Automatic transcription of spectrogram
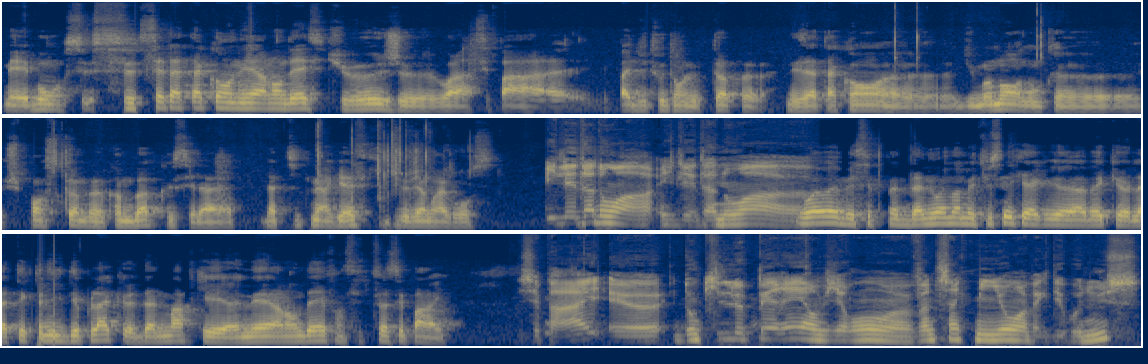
Mais bon, cet attaquant néerlandais, si tu veux, je voilà, c'est pas pas du tout dans le top euh, des attaquants euh, du moment. Donc, euh, je pense comme comme Bob que c'est la, la, petite merguez qui deviendra grosse. Il est danois, hein. il est danois. Ouais, ouais, mais c'est pas danois. Non, mais tu sais qu'avec la tectonique des plaques, Danemark et néerlandais, enfin, ça, c'est pareil. C'est pareil. donc, il le paierait environ 25 millions avec des bonus.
